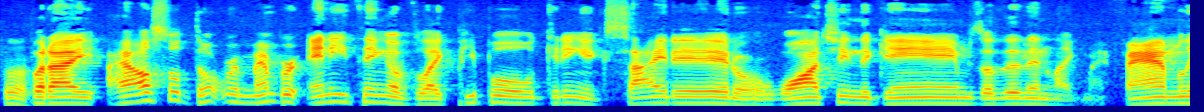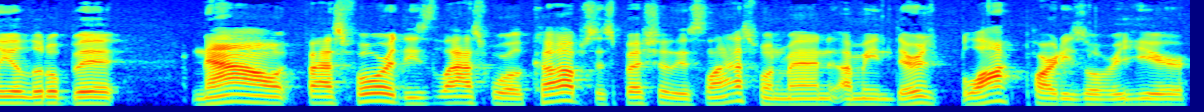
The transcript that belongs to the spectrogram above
Huh. But I, I also don't remember anything of like people getting excited or watching the games other than like my family a little bit. Now, fast forward these last World Cups, especially this last one, man. I mean, there's block parties over here.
